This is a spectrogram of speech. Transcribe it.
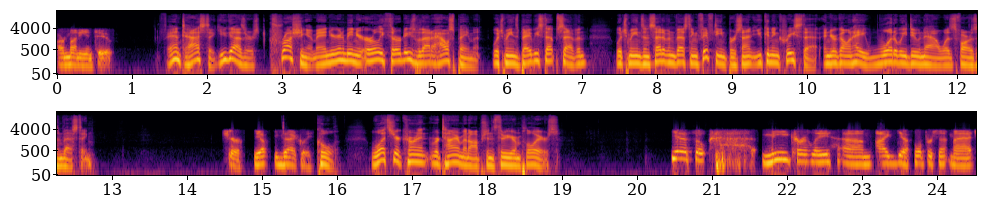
our money into. Fantastic. You guys are crushing it, man. You're going to be in your early 30s without a house payment, which means baby step seven, which means instead of investing 15%, you can increase that. And you're going, hey, what do we do now as far as investing? Sure. Yep. Exactly. Cool. What's your current retirement options through your employers? Yeah, so me currently, um, I get a four percent match.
